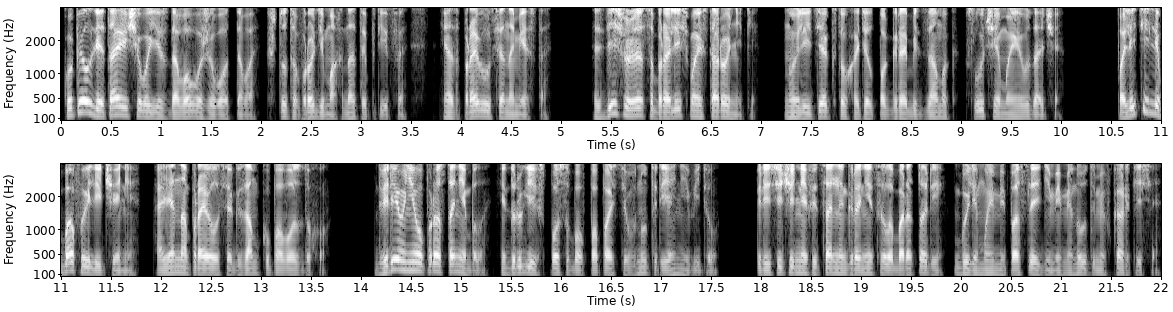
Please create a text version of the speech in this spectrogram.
Купил летающего ездового животного, что-то вроде мохнатой птицы, и отправился на место. Здесь уже собрались мои сторонники, ну или те, кто хотел пограбить замок в случае моей удачи. Полетели бафы и лечение, а я направился к замку по воздуху. Дверей у него просто не было, и других способов попасть внутрь я не видел. Пересечение официальной границы лаборатории были моими последними минутами в Картисе,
